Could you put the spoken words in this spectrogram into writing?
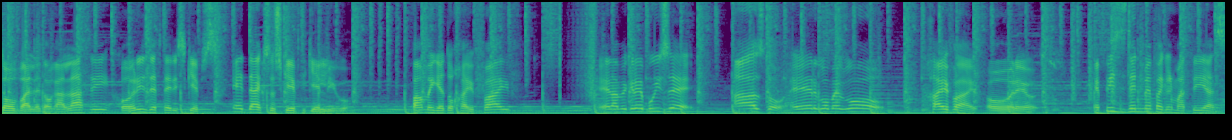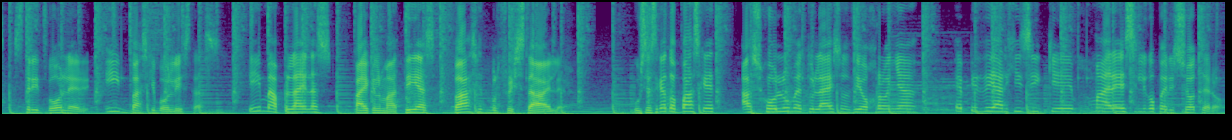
Το βάλε το καλάθι χωρίς δεύτερη σκέψη. Εντάξει, το σκέφτηκε λίγο. Πάμε για το high five. Έλα μικρέ που είσαι. Άστο, έρχομαι εγώ. High five. Ωραίος. Επίσης δεν είμαι επαγγελματίας street baller ή μπασκετμπολίστας. Είμαι απλά ένας επαγγελματίας basketball freestyler. Ουσιαστικά το μπάσκετ ασχολούμαι τουλάχιστον δύο χρόνια επειδή αρχίζει και μ' αρέσει λίγο περισσότερο.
